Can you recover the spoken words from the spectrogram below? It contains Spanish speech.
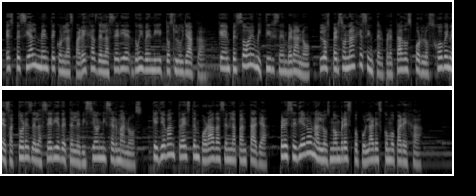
Especialmente con las parejas de la serie Dui Benitos Luyaka que empezó a emitirse en verano, los personajes interpretados por los jóvenes actores de la serie de televisión Mis Hermanos, que llevan tres temporadas en la pantalla, precedieron a los nombres populares como pareja.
